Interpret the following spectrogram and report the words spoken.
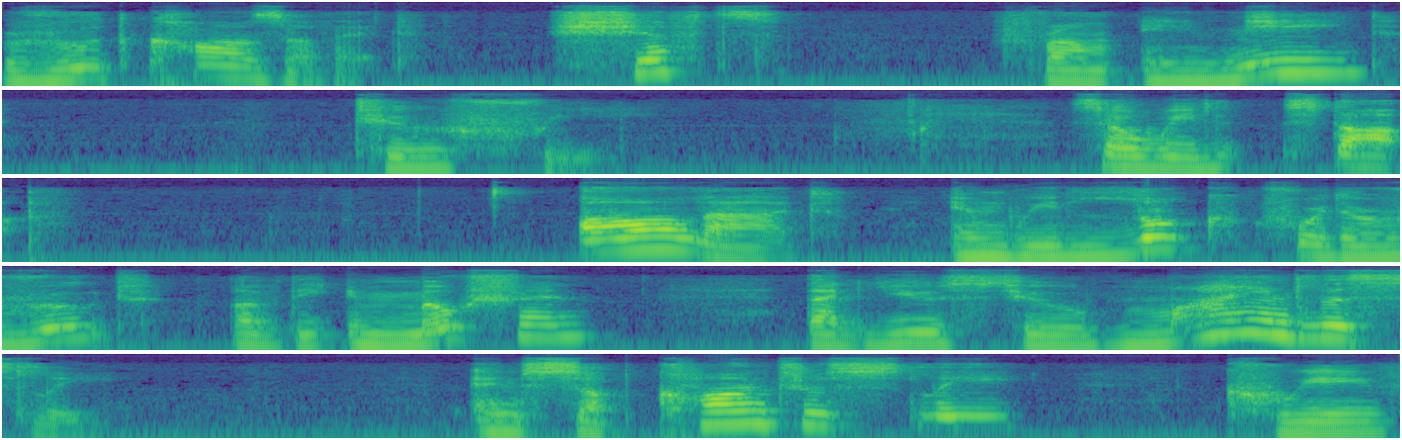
root cause of it shifts from a need to free. So we stop all that and we look for the root of the emotion that used to mindlessly and subconsciously crave,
